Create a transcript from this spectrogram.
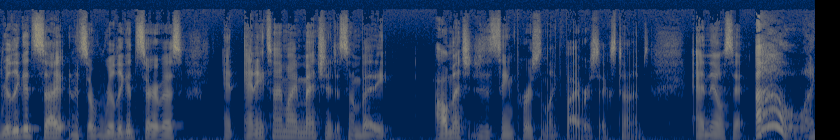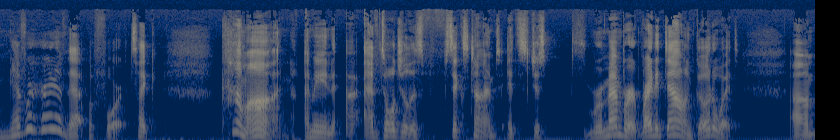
really good site, and it's a really good service. And anytime I mention it to somebody, I'll mention it to the same person like five or six times, and they'll say, "Oh, I never heard of that before." It's like, come on. I mean, I've told you this six times. It's just remember it, write it down, go to it. Um,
